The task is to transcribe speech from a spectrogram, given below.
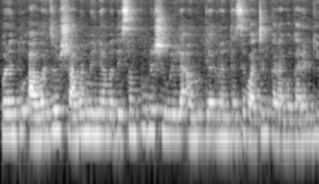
परंतु आवर्जून श्रावण महिन्यामध्ये संपूर्ण शिवलेल्या अमृत या ग्रंथाचं वाचन करावं. कारण की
